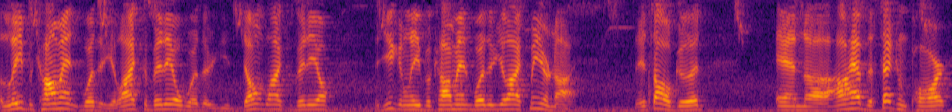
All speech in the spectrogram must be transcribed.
Leave a comment whether you like the video, whether you don't like the video. You can leave a comment whether you like me or not. It's all good. And uh, I'll have the second part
